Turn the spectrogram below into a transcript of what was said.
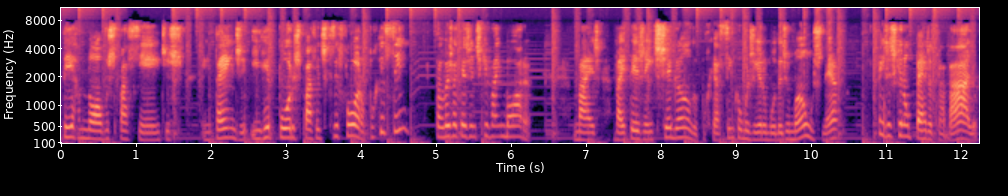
ter novos pacientes, entende? E repor os pacientes que se foram. Porque sim, talvez vai ter gente que vai embora, mas vai ter gente chegando, porque assim como o dinheiro muda de mãos, né? Tem gente que não perde o trabalho,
